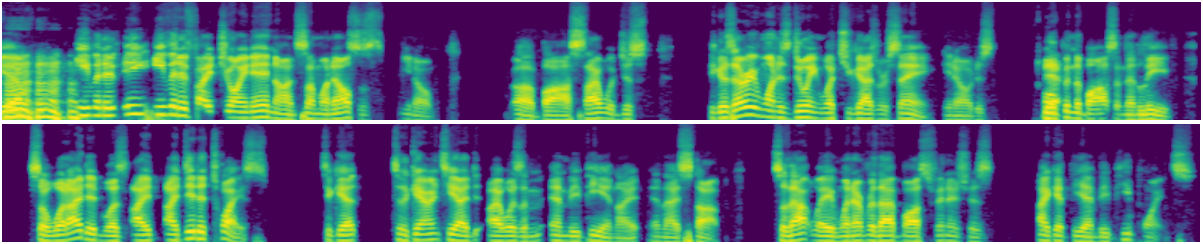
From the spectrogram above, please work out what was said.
Yeah. even if e- even if I join in on someone else's you know uh, boss, I would just because everyone is doing what you guys were saying, you know, just Yeah. open the boss and then leave. So what I did was I I did it twice to get to guarantee I, I was an MVP and I and I stopped. So that way, whenever that boss finishes, I get the MVP points.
